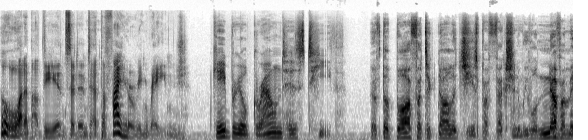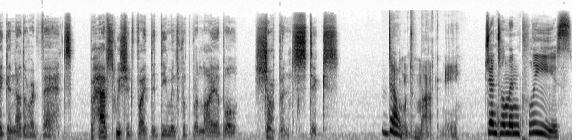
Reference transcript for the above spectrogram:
What about the incident at the firing range? Gabriel ground his teeth. If the bar for technology is perfection, we will never make another advance. Perhaps we should fight the demons with reliable, sharpened sticks. Don't mock me. Gentlemen, please.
